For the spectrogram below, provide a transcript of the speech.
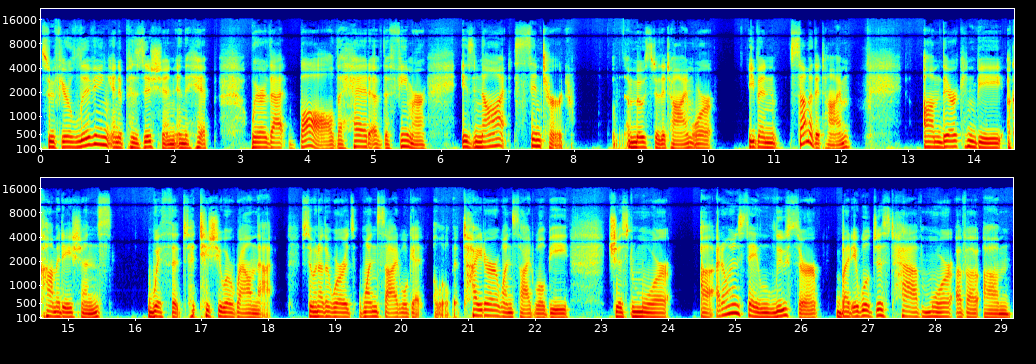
So if you're living in a position in the hip where that ball, the head of the femur is not centered most of the time or even some of the time, um, there can be accommodations with the t- tissue around that. So, in other words, one side will get a little bit tighter, one side will be just more, uh, I don't want to say looser, but it will just have more of a um,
